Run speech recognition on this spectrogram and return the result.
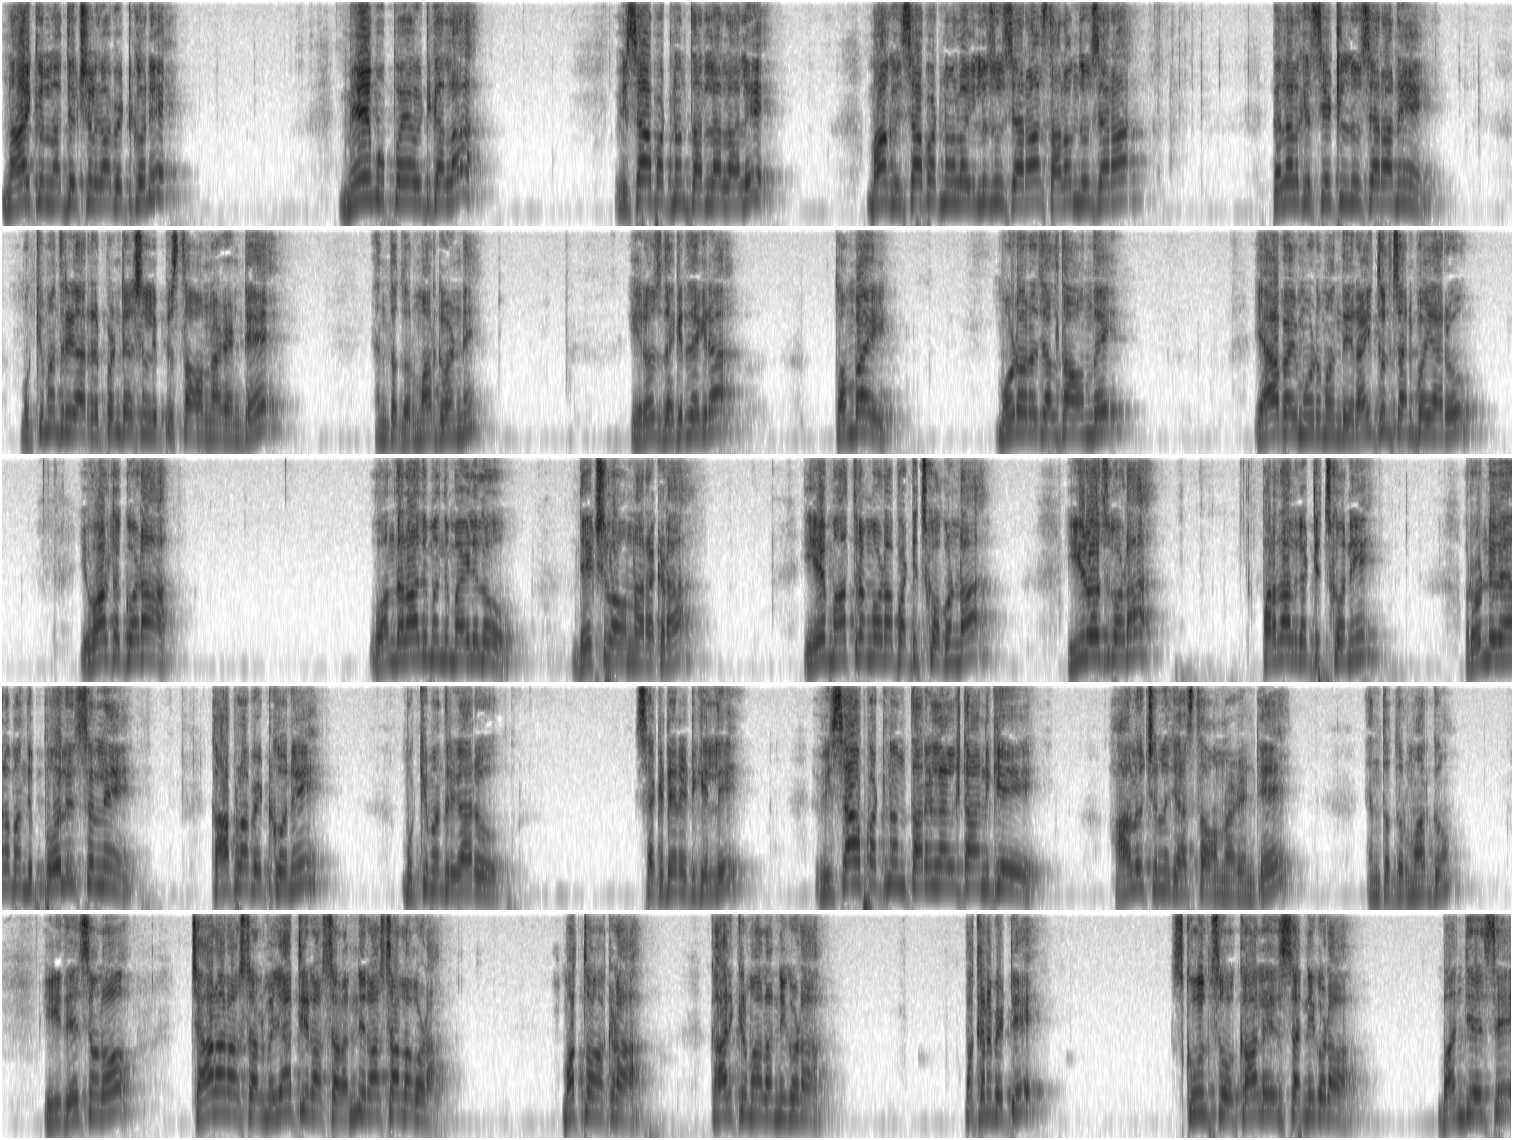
నాయకులను అధ్యక్షులుగా పెట్టుకొని మే ముప్పై ఒకటి కల్లా విశాఖపట్నం తరలివెళ్ళాలి. మాకు విశాఖపట్నంలో ఇల్లు చూసారా స్థలం చూసారా పిల్లలకి సీట్లు చూసారా అని ముఖ్యమంత్రి గారు రిప్రజెంటేషన్లు ఇప్పిస్తూ ఉన్నాడంటే ఎంత దుర్మార్గం అండి. ఈరోజు దగ్గర దగ్గర తొంభై మూడో రోజు వెళ్తూ ఉంది. యాభై మూడు మంది రైతులు చనిపోయారు. ఇవాళ కూడా వందలాది మంది మహిళలు దీక్షలో ఉన్నారు అక్కడ. ఏ మాత్రం కూడా పట్టించుకోకుండా ఈరోజు కూడా పరదాలు కట్టించుకొని రెండు వేల మంది పోలీసుల్ని కాపలా పెట్టుకొని ముఖ్యమంత్రి గారు సెక్రటేరియట్కి వెళ్ళి విశాఖపట్నం తరలివెళ్ళటానికి ఆలోచనలు చేస్తూ ఉన్నాడంటే ఎంత దుర్మార్గం. ఈ దేశంలో చాలా రాష్ట్రాలు మెజార్టీ రాష్ట్రాలు అన్ని రాష్ట్రాల్లో కూడా మొత్తం అక్కడ కార్యక్రమాలన్నీ కూడా పక్కన పెట్టి స్కూల్స్ కాలేజెస్ అన్నీ కూడా బంద్ చేసి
